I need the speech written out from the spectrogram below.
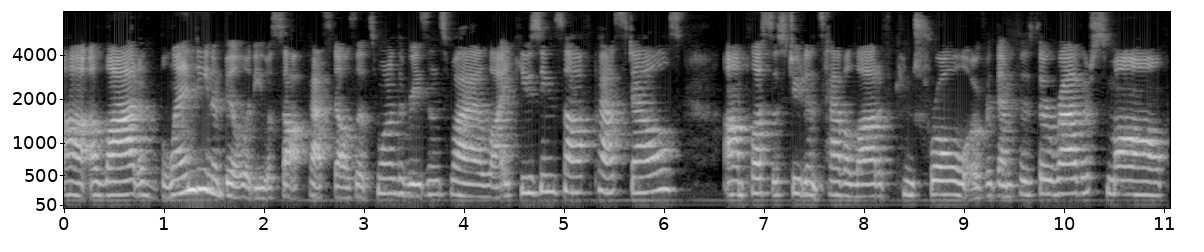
uh, a lot of blending ability with soft pastels. That's one of the reasons why I like using soft pastels. Um, plus, the students have a lot of control over them because they're rather small.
